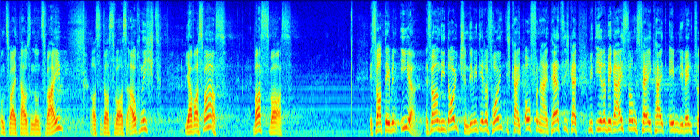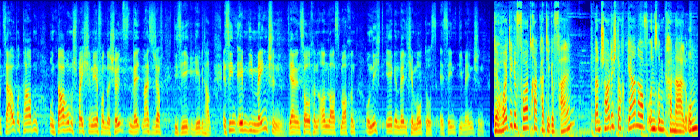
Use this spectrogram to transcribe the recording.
und 2002. Also das war es auch nicht. Ja, was war's? Was war's? Es war eben ihr, es waren die Deutschen, die mit ihrer Freundlichkeit, Offenheit, Herzlichkeit, mit ihrer Begeisterungsfähigkeit eben die Welt verzaubert haben. Und darum sprechen wir von der schönsten Weltmeisterschaft, die sie je gegeben hat. Es sind eben die Menschen, die einen solchen Anlass machen und nicht irgendwelche Mottos. Es sind die Menschen. Der heutige Vortrag hat dir gefallen? Dann schau dich doch gerne auf unserem Kanal um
